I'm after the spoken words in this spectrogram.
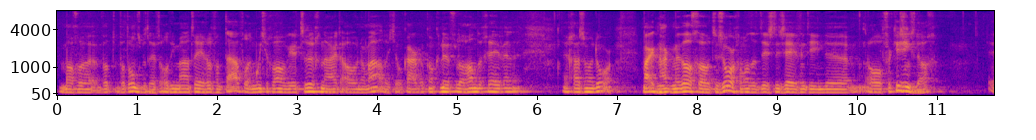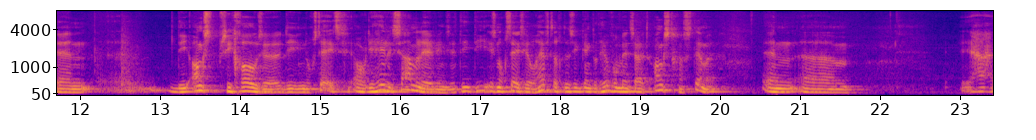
mogen wat, wat ons betreft, al die maatregelen van tafel. En moet je gewoon weer terug naar het oude normaal. Dat je elkaar weer kan knuffelen, handen geven en, en ga ze maar door. Maar ik maak me wel grote zorgen, want het is de 17e al verkiezingsdag. En eh, die angstpsychose die nog steeds over die hele samenleving zit, die, die is nog steeds heel heftig. Dus ik denk dat heel veel mensen uit angst gaan stemmen. En, ehm, ja,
